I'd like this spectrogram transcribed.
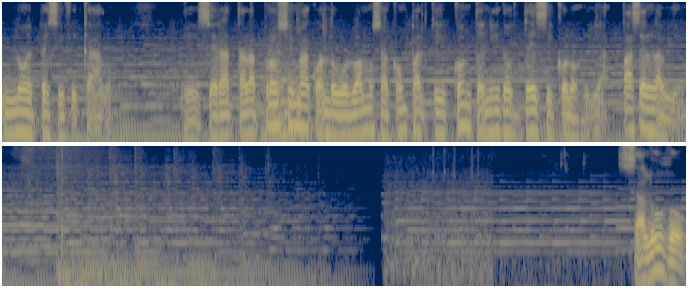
no especificado. Eh, será hasta la próxima cuando volvamos a compartir contenido de psicología. Pásenla bien. Saludo,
